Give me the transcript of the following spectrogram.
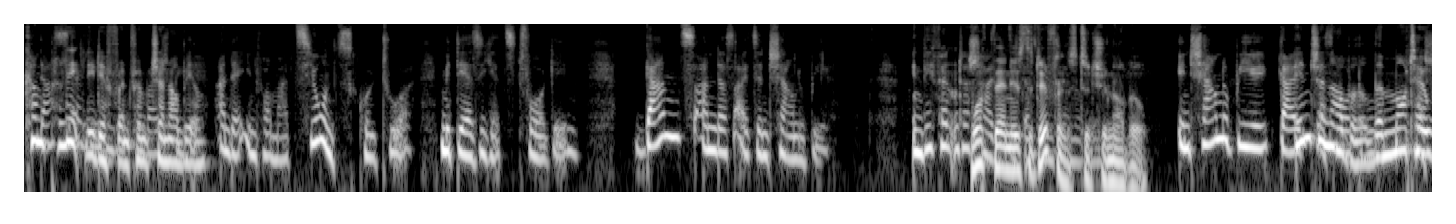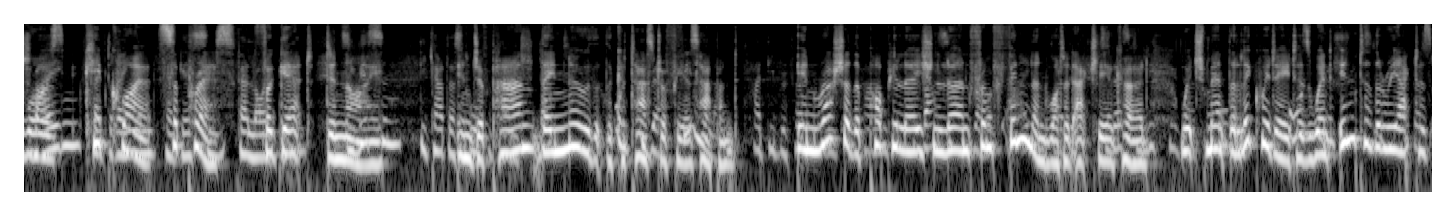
Completely different from Chernobyl. An der Informationskultur, mit der sie jetzt vorgehen. Ganz anders als in Tschernobyl. What then is the difference to Chernobyl? In Chernobyl, the motto was keep quiet, suppress, forget, deny. In Japan, they know that the catastrophe has happened. In Russia, the population learned from Finland what had actually occurred, which meant the liquidators went into the reactors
